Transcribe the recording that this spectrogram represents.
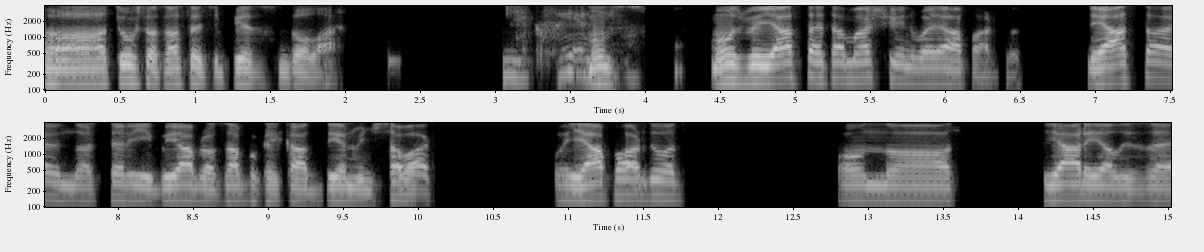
Uh, 1850 dolāru. Mums, mums bija jāatstāj tā mašīna vai jāpārdod. Jāatstāj un ar cerību jābrauc atpakaļ kādu dienu viņu savākt, vai jāpārdod un uh, jārealizē,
